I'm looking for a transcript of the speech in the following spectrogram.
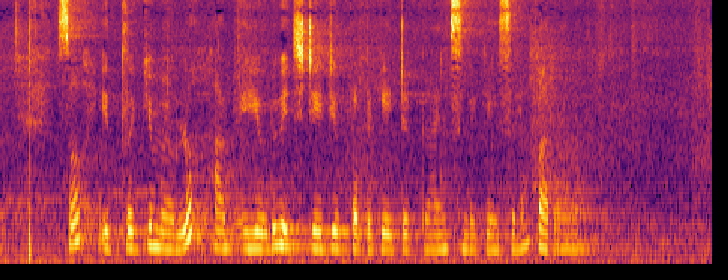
സോ ഇത്രയ്ക്കുമേ ഉള്ളൂ. ഈ ഒരു വെജിറ്റേറ്റീവ് പ്രൊപ്പിക്കേറ്റഡ് പ്ലാന്റ്സിന്റെ കേസിൽ പറയുന്നത്.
